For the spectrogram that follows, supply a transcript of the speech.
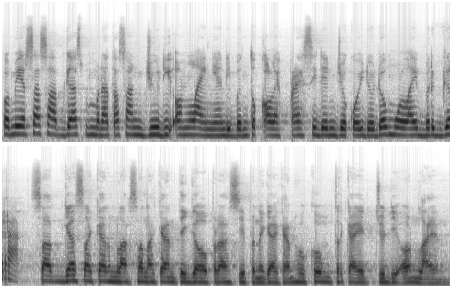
Pemirsa Satgas Pemberantasan Judi Online yang dibentuk oleh Presiden Joko Widodo mulai bergerak. Satgas akan melaksanakan tiga operasi penegakan hukum terkait judi online.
